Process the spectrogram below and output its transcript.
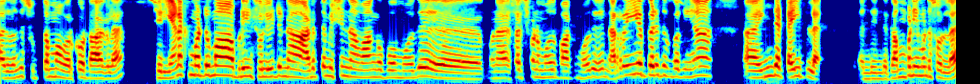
அது வந்து சுத்தமாக ஒர்க் அவுட் ஆகலை. சரி எனக்கு மட்டுமா அப்படின்னு சொல்லிட்டு நான் அடுத்த மிஷின் நான் வாங்க போகும்போது நான் சர்ச் பண்ணும்போது பார்க்கும்போது நிறைய பேருக்கு பார்த்தீங்கன்னா இந்த டைப்பில் அந்த இந்த கம்பெனி மட்டும் சொல்ல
